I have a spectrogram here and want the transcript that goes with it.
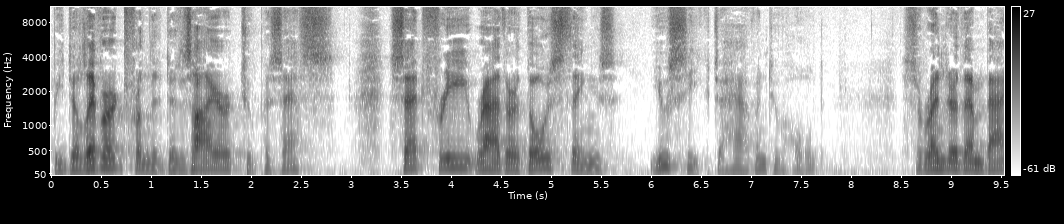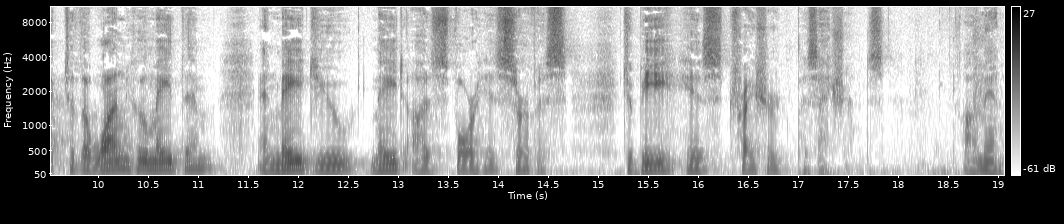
Be delivered from the desire to possess. Set free, rather, those things you seek to have and to hold. Surrender them back to the one who made them and made you, made us for his service, to be his treasured possessions. Amen.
